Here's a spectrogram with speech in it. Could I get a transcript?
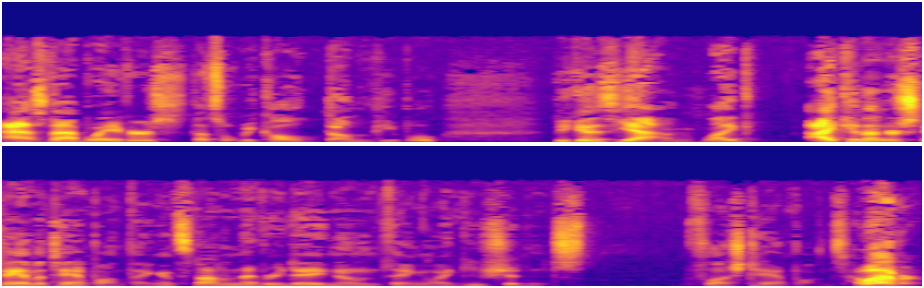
ASVAB waivers. That's what we call dumb people. Because, yeah, Mm-hmm. like, I can understand the tampon thing. It's not an everyday known thing. Like, you shouldn't flush tampons. However,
